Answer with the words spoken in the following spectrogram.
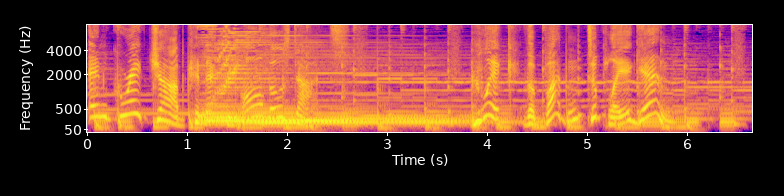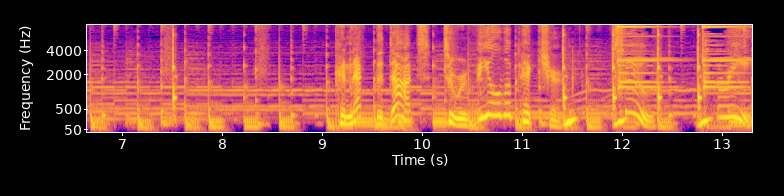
And great job connecting all those dots. Click the button to play again. Connect the dots to reveal the picture. Two, three,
